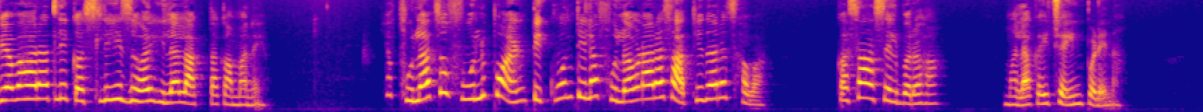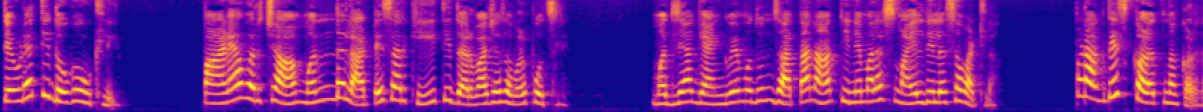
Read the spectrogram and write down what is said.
व्यवहारातली कसलीही झळ हिला लागता कामा नये. या फुलाचं फुल पण टिकवून तिला फुलवणारा साथीदारच हवा. कसा असेल बरं हा? मला काही चैन पडेना. तेवढ्यात ती दोघं उठली. पाण्यावरच्या मंद लाटेसारखी ती दरवाजाजवळ पोचली. मधल्या गँगवेमधून जाताना तिने मला स्माईल दिलंसं वाटलं. पण अगदीच कळत न कळत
